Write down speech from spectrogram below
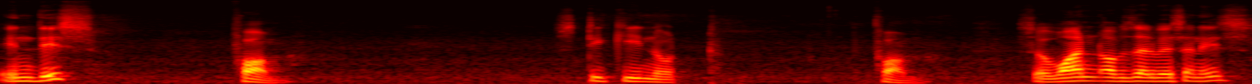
in this form sticky note form. So, one observation is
